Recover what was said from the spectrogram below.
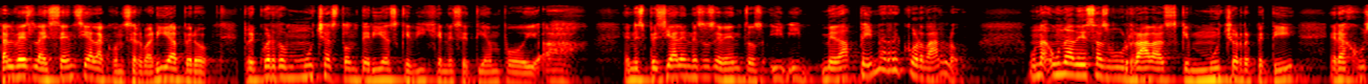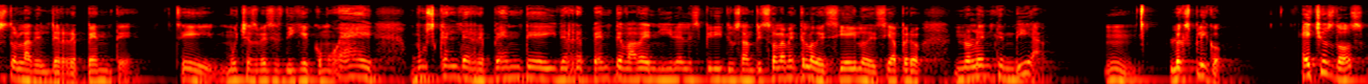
Tal vez la esencia la conservaría, pero recuerdo muchas tonterías que dije en ese tiempo y, ah, en especial en esos eventos, y, y me da pena recordarlo. Una, una, de esas burradas que mucho repetí era justo la del de repente. Sí, muchas veces dije como, hey, busca el de repente y de repente va a venir el Espíritu Santo. Y solamente lo decía y lo decía, pero no lo entendía. Mm, lo explico. Hechos 2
